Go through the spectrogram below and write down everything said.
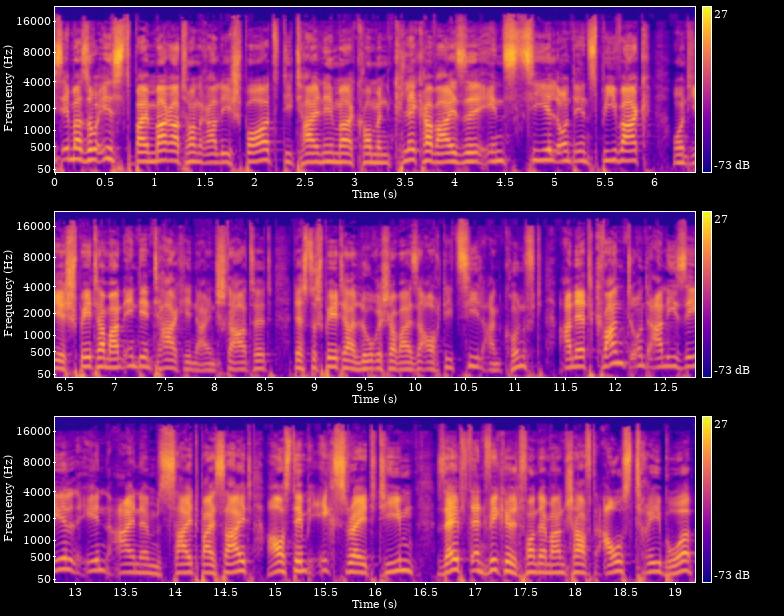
es immer so ist beim Marathon-Rallye-Sport, die Teilnehmer kommen kleckerweise ins Ziel und ins Biwak und je später man in den Tag hinein startet, desto später logischerweise auch die Zielankunft. Annette Quandt und Annie Seel in einem Side-by-Side -Side aus dem X-Raid-Team, selbst entwickelt von der Mannschaft aus Trebur,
